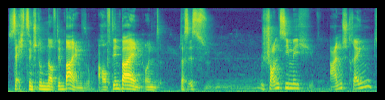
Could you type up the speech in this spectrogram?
16 Stunden auf den Beinen. So. Auf den Beinen. Und das ist schon ziemlich anstrengend.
